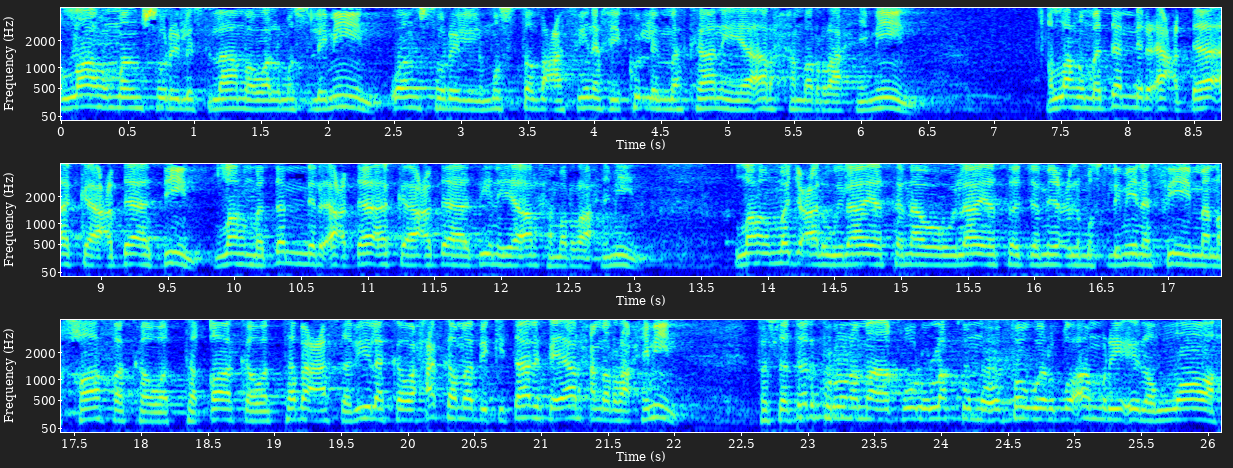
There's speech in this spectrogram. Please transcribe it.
اللهم انصر الإسلام والمسلمين وانصر المستضعفين في كل مكان يا أرحم الراحمين اللهم دمر أعداءك أعداء الدين اللهم دمر أعداءك أعداء الدين يا أرحم الراحمين اللهم اجعل ولايتنا وولاية جميع المسلمين في من خافك واتقاك واتبع سبيلك وحكم بكتابك يا أرحم الراحمين فستذكرون ما أقول لكم وأفوض أمري إلى الله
